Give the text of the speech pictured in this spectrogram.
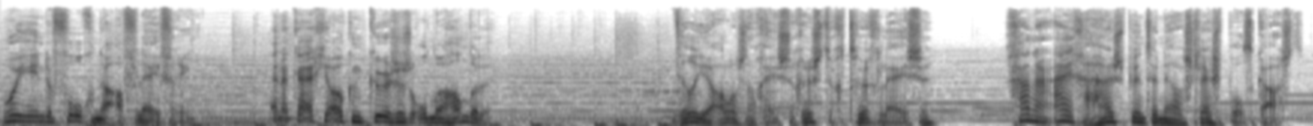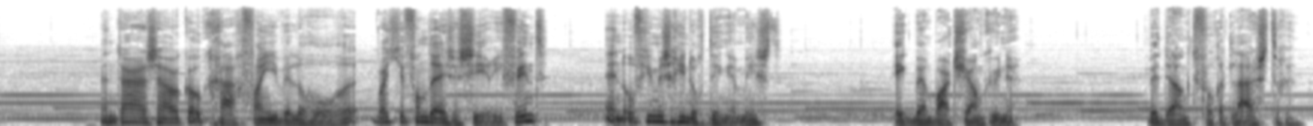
hoor je in de volgende aflevering. En dan krijg je ook een cursus onderhandelen. Wil je alles nog eens rustig teruglezen? Ga naar eigenhuis.nl/slash podcast. En daar zou ik ook graag van je willen horen wat je van deze serie vindt en of je misschien nog dingen mist. Ik ben Bart Jankune. Bedankt voor het luisteren.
